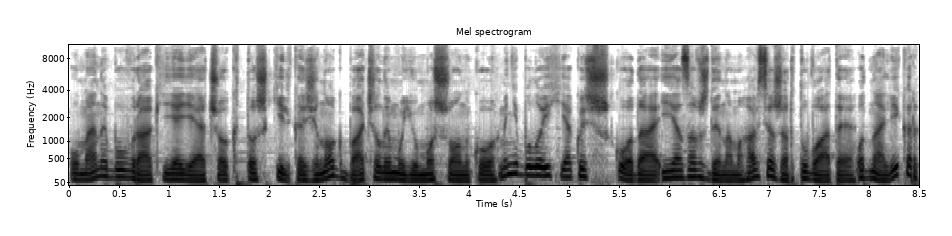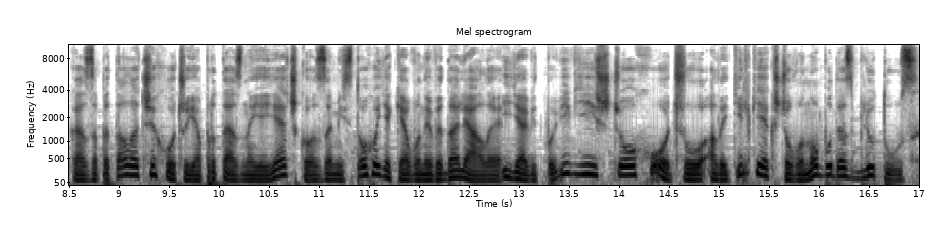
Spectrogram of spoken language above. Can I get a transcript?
У мене був рак яєчок, тож кілька жінок бачили мою мошонку. Мені було їх якось шкода, і я завжди намагався жартувати. Одна лікарка запитала, чи хочу я протезне яєчко замість того, яке вони видаляли, і я відповів їй, що хочу, але тільки якщо воно буде з Bluetooth.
